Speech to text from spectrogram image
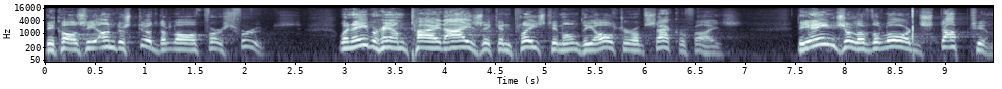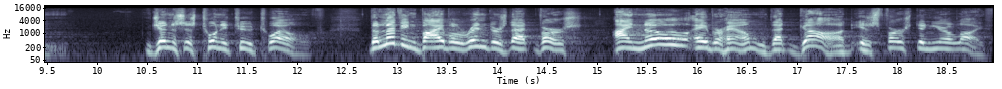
Because he understood the law of first fruits. When Abraham tied Isaac and placed him on the altar of sacrifice, the angel of the Lord stopped him. Genesis 22 12. The Living Bible renders that verse I know, Abraham, that God is first in your life.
